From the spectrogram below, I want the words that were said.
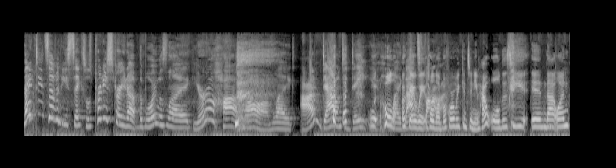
1976 was pretty straight up. The boy was like, "You're a hot mom. like, I'm down to date you." Wait, hold like, on. Okay, wait, hold on. Before we continue, how old is he in that one?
